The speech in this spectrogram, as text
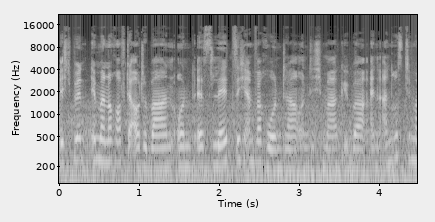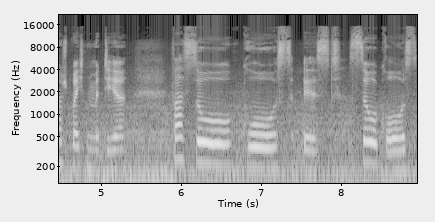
Ich bin immer noch auf der Autobahn und es lädt sich einfach runter und ich mag über ein anderes Thema sprechen mit dir, was so groß ist. So groß.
